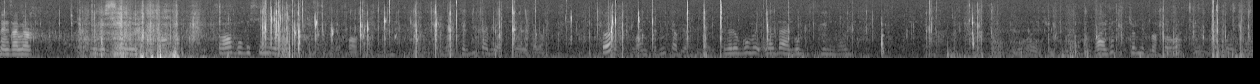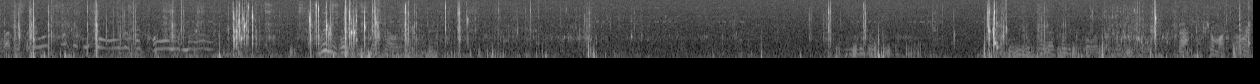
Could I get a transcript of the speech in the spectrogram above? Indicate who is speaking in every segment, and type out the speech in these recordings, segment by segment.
Speaker 1: наверное, замерз. Губы синие. Самого губы синие. Что? Говорю, губы, ну да, губы синие.
Speaker 2: Вань, где ты чернику нашел, Вань?
Speaker 1: Вынь воду сначала.
Speaker 2: Так, ну что, Макс, давай.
